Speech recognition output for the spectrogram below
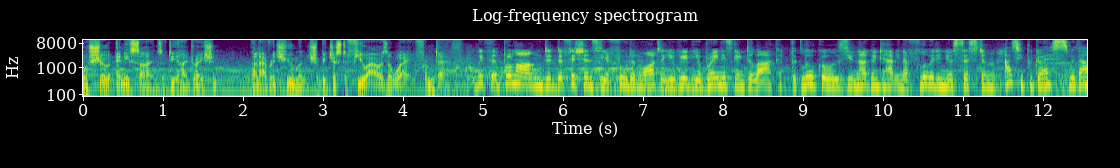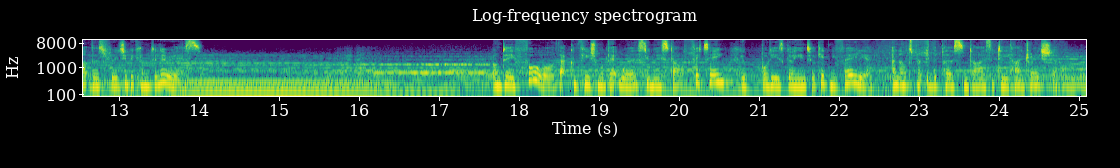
or show any signs of dehydration. An average human should be just a few hours away from death. With a prolonged deficiency of food and water, you really, your brain is going to lack the glucose, you're not going to have enough fluid in your system. As you progress, without those fluids, you become delirious. On day four, that confusion will get worse. You may start fitting, your body is going into kidney failure, and ultimately the person dies of dehydration.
